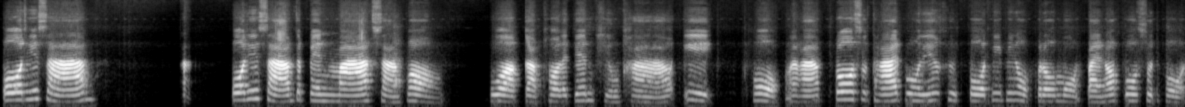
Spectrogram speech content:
โปรที่สามโปรที่สามจะเป็นมาร์คสามกล่อง บวกกับคอลลาเจนผิวขาวอีกหกนะคะ โปรสุดท้ายโปรนี้ก็คือโปรที่พี่หนกโปรโมทไปเนาะโปรสุดโหด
